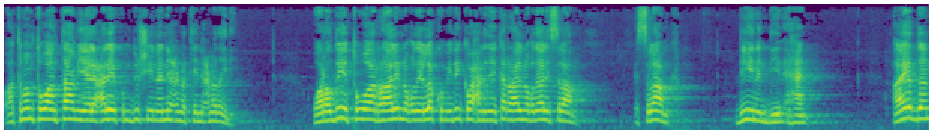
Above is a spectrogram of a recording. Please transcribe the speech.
waatmamtu waan taam yeelay calaykum dushiina nicmatii nicmadaydii. Waradiitu waan raali noqday lakum idinka waxaan idinka raali noqday alislaam. Islaamka diinan diin ahaan. Aayaddan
